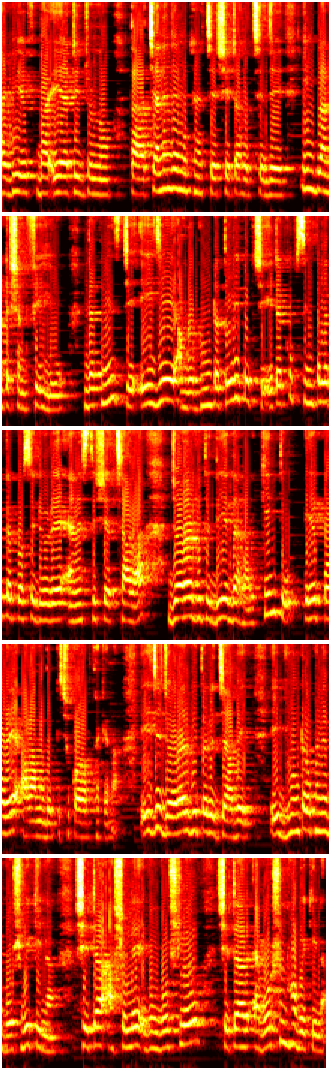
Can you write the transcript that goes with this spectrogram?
আইভিএফ বা এআরটির জন্য তারা চ্যালেঞ্জের মুখে আছে, সেটা হচ্ছে যে ইমপ্লান্টেশন ফেলিওর দ্যাট মিনস যে এই যে আমরা ভ্রূণটা তৈরি করছি, এটা খুব সিম্পল একটা প্রসিডিওরে অ্যানেস্থেশিয়া ছাড়া জরার ভিতরে দিয়ে দেওয়া হয়, কিন্তু এরপরে আর আমাদের কিছু করার থাকে না। এই যে জরার ভিতরে যাবে, এই ভ্রূণটা ওখানে বসবে কিনা, সেটা আসলে এবং বসলেও সেটার অ্যাবর্শন হবে কিনা,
